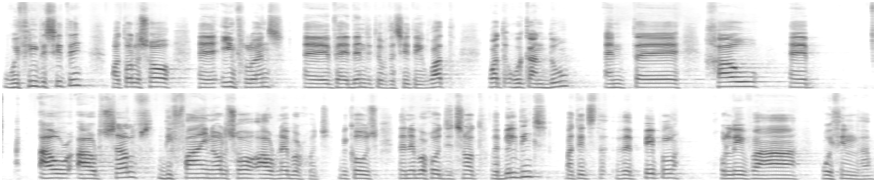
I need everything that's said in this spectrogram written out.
within the city, but also influence the identity of the city, what, what we can do and how our ourselves define also our neighborhoods because the neighborhood it's not the buildings but it's the, the people who live uh, within them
